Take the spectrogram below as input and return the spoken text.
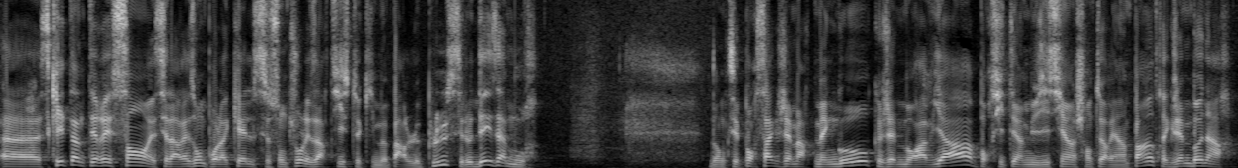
ce qui est intéressant, et c'est la raison pour laquelle ce sont toujours les artistes qui me parlent le plus, c'est le désamour. Donc c'est pour ça que j'aime Art Mengo, que j'aime Moravia, pour citer un musicien, un chanteur et un peintre, et que j'aime Bonnard.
